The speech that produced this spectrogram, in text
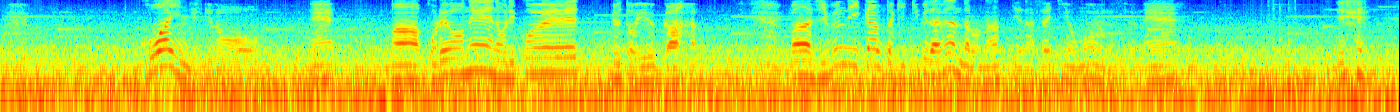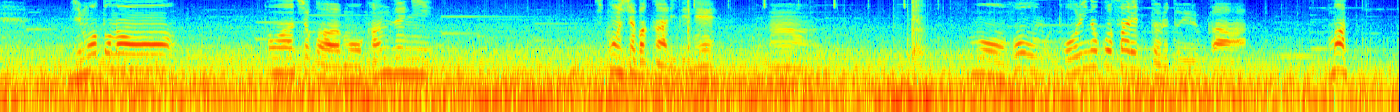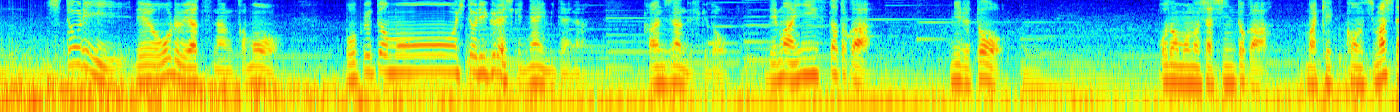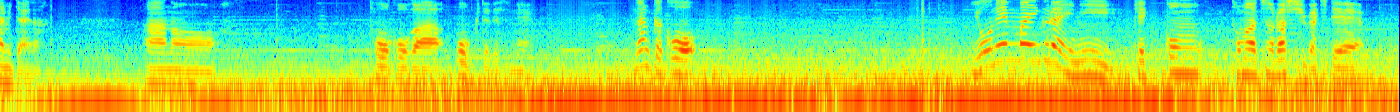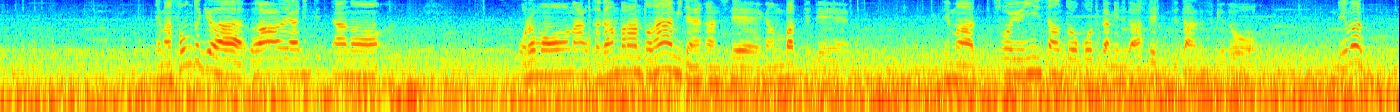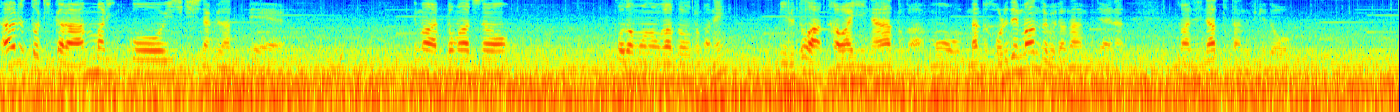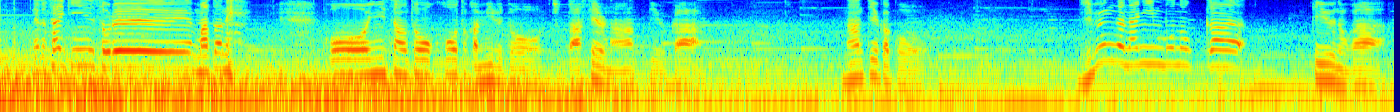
う怖いんですけどね。まあこれをね乗り越えるというか まあ自分でいかんと結局ダメなんだろうなっていうのは最近思うんですよね。で地元の友達とかはもう完全に既婚者ばかりでね、もうほ取り残されとるというかまあ1人でおるやつなんかも僕ともう1人ぐらいしかいないみたいな感じなんですけどでまあインスタとか見ると子供の写真とか、まあ、結婚しましたみたいなあのー、投稿が多くてですね。なんかこう4年前ぐらいに結婚友達のラッシュが来てでまあその時はうわやりてあの俺もなんか頑張らんとなみたいな感じで頑張っててでまあそういうインスタの投稿とか見ると焦ってたんですけどでまあある時からあんまりこう意識しなくなってでまあ友達の子供の画像とかね見るとあ可愛いなとかもうなんかこれで満足だなみたいな感じになってたんですけどなんか最近それまたね こうインスタの投稿とか見るとちょっと焦るなっていうか何ていうかこう自分が何者かっていうのが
